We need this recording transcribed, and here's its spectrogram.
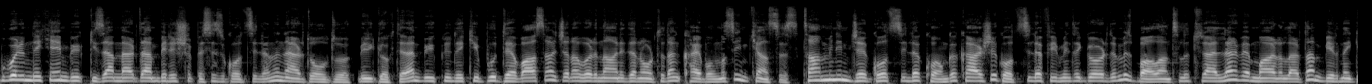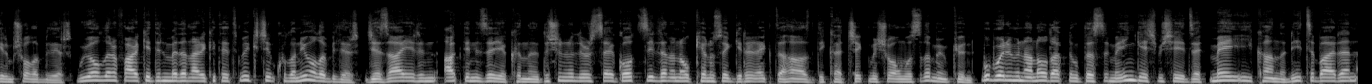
Bu bölümdeki en büyük gizemlerden biri şüphesiz Godzilla'nın nerede olduğu. Bir gökdelen büyüklüğündeki bu devasa canavarın aniden ortadan kaybolması imkansız. Tahminimce Godzilla Kong'a karşı Godzilla filminde gördüğümüz bağlantılı tüneller ve mağaralardan birine girmiş olabilir. Bu yolları fark edilmeden hareket etmek için kullanıyor olabilir. Cezayir'in Akdeniz'e yakını düşünülürse Godzilla'nın okyanusa girerek daha az dikkat çekmiş olması da mümkün. Bu bölümün ana odak noktası May'in geçmişiydi. May ilk andan itibaren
